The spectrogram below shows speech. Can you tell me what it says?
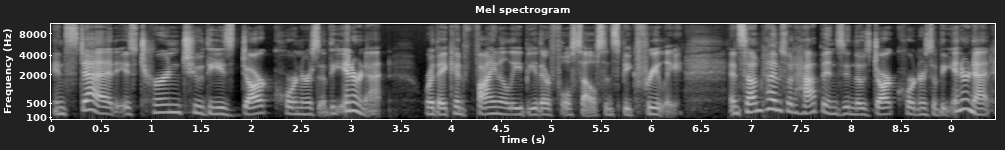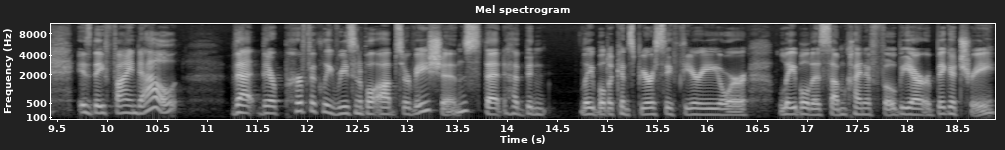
instead is turn to these dark corners of the internet where they can finally be their full selves and speak freely. And sometimes what happens in those dark corners of the internet is they find out that they're perfectly reasonable observations that have been labeled a conspiracy theory or labeled as some kind of phobia or bigotry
